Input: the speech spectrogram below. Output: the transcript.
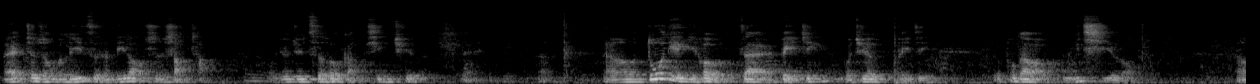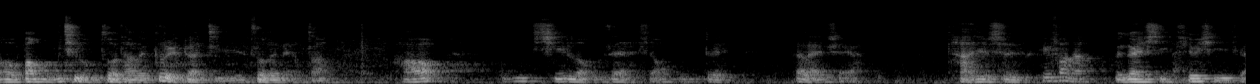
哎，就是我们李子和李老师上场，我就去伺候港星去了。然后多年以后在北京，我去北京，碰到吴奇隆，然后帮吴奇隆做他的个人专辑，做了两张。好，吴奇隆在小虎队，再来谁啊？他就是可以放啊，没关系，休息一下。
